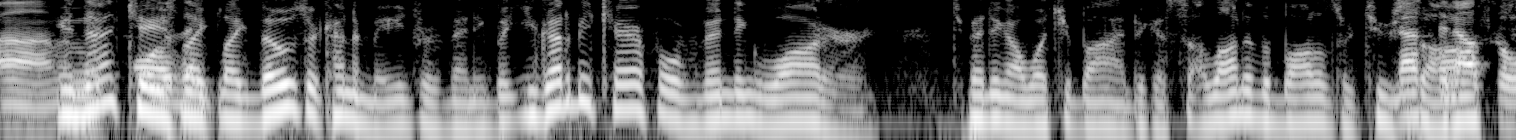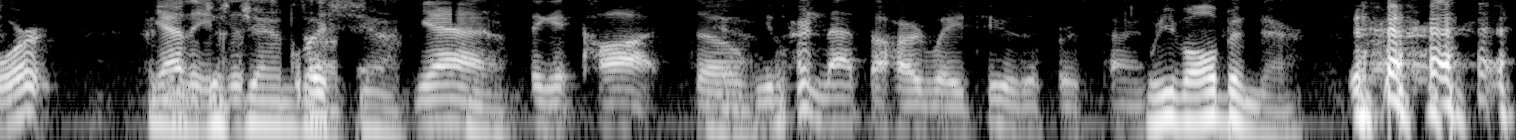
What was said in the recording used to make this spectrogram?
Um, In that case, like like those are kind of made for vending, but you got to be careful vending water, depending on what you buy, because a lot of the bottles are too nothing soft. else will work. yeah, they just, just, squish. Yeah, Yeah. Yeah. they get caught. So Yeah. we learned that the hard way too the first time. We've all been there.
